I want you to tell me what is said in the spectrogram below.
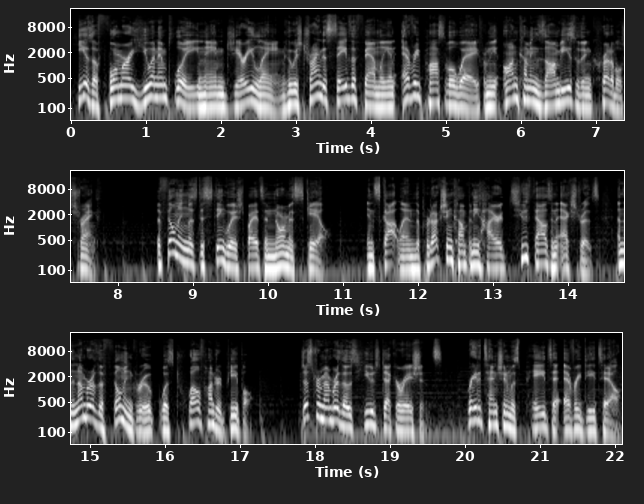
he is a former UN employee named Gerry Lane who is trying to save the family in every possible way from the oncoming zombies with incredible strength. The filming was distinguished by its enormous scale. In Scotland, the production company hired 2,000 extras, and the number of the filming group was 1,200 people. Just remember those huge decorations. Great attention was paid to every detail,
